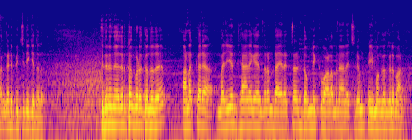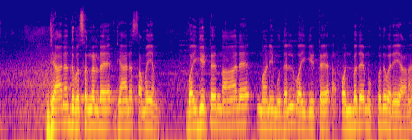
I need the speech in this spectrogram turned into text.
സംഘടിപ്പിച്ചിരിക്കുന്നത്. ഇതിന് നേതൃത്വം കൊടുക്കുന്നത് അണക്കര മരിയൻ ധ്യാന കേന്ദ്രം ഡയറക്ടർ ഡൊമിനിക് വാളമനാനച്ചനും ടീം അംഗങ്ങളുമാണ്. ധ്യാന ദിവസങ്ങളുടെ ധ്യാന സമയം വൈകിട്ട് നാല് മണി മുതൽ വൈകിട്ട് ഒൻപത് മുപ്പത് വരെയാണ്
